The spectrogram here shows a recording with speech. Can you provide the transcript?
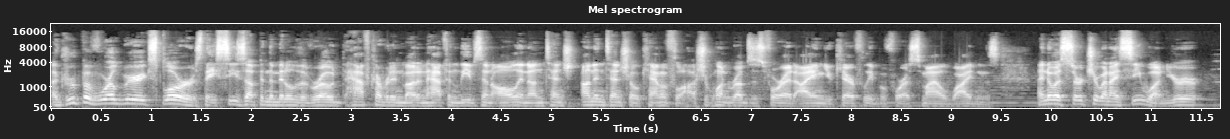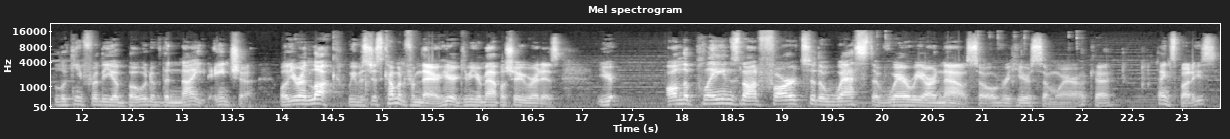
A group of world-weary explorers. They seize up in the middle of the road, half covered in mud and half in leaves and all in unintentional camouflage. One rubs his forehead, eyeing you carefully before a smile widens. I know a searcher when I see one. You're looking for the abode of the night, ain't ya? Well, you're in luck. We was just coming from there. Here, give me your map. I'll show you where it is. You're on the plains not far to the west of where we are now. So over here somewhere. Okay. Thanks, buddies.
